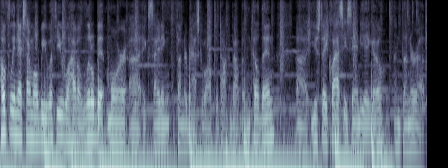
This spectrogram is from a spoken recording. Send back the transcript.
Hopefully, next time we'll be with you, we'll have a little bit more uh, exciting Thunder basketball to talk about. But until then, uh, you stay classy, San Diego, and Thunder up.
